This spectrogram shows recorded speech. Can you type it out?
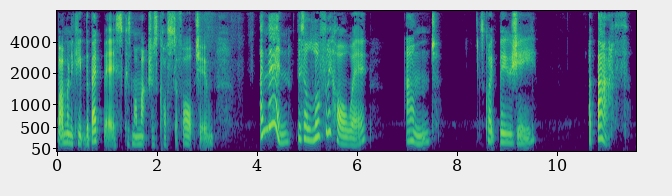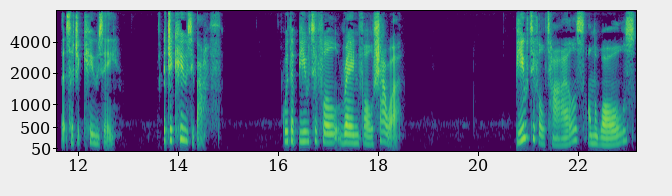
but I'm going to keep the bed base because my mattress costs a fortune. And then there's a lovely hallway and it's quite bougie. A bath that's a jacuzzi. A jacuzzi bath with a beautiful rainfall shower beautiful tiles on the walls,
